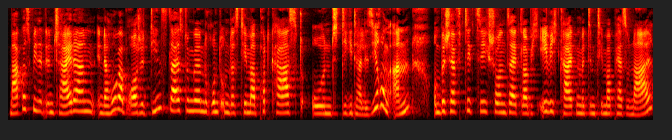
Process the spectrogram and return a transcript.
Markus bietet Entscheidern in der Hoga-Branche Dienstleistungen rund um das Thema Podcast und Digitalisierung an und beschäftigt sich schon seit, glaube ich, Ewigkeiten mit dem Thema Personal.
